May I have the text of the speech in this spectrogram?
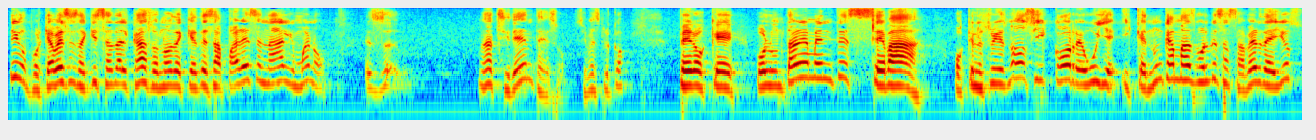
Digo, porque a veces aquí se da el caso, ¿no? De que desaparecen a alguien. Bueno, es eh, un accidente eso, ¿sí me explicó? Pero que voluntariamente se va, o que le instruyes, no, sí, corre, huye, y que nunca más vuelves a saber de ellos.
